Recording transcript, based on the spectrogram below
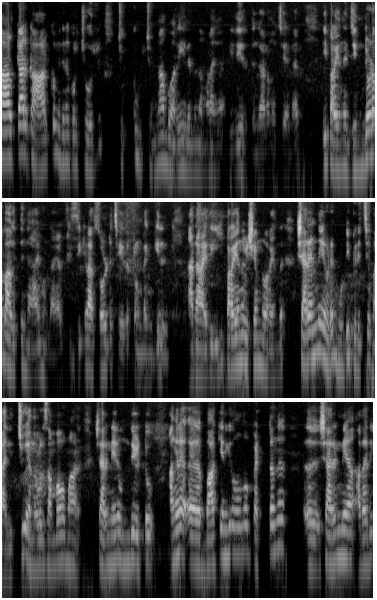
ആൾക്കാർക്ക് ആർക്കും ഇതിനെക്കുറിച്ച് ഒരു ചുക്കും ചുണ്ണാമ്പും അറിയില്ലെന്ന് നമ്മളെ വിലയിരുത്തും. കാരണം എന്ന് വെച്ച് കഴിഞ്ഞാൽ ഈ പറയുന്ന ജിൻഡോയുടെ ഭാഗത്ത് ന്യായമുണ്ട്. ഫിസിക്കൽ അസോൾട്ട് ചെയ്തിട്ടുണ്ടെങ്കിൽ അതായത് ഈ പറയുന്ന വിഷയം എന്ന് പറയുന്നത് ശരണ്യയുടെ മുടി പിടിച്ച് വലിച്ചു എന്നുള്ളൊരു സംഭവമാണ്. ശരണ്യനെ ഉന്തിയിട്ടു അങ്ങനെ ബാക്കി എനിക്ക് തോന്നുന്നു പെട്ടെന്ന് ശരണ്യ അതായത്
